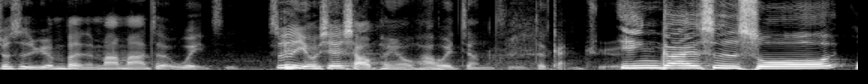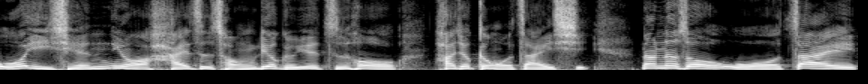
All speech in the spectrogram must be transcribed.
就是原本的妈妈这个位置，是不是有些小朋友他会这样子的感觉？应该是说，我以前因为我孩子从六个月之后他就跟我在一起，那那时候我在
